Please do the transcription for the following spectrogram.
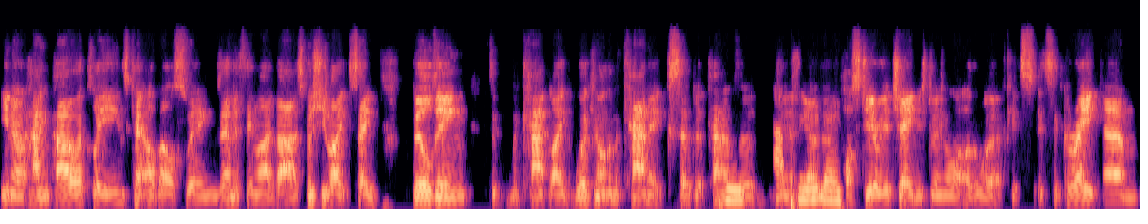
you know, hang power cleans, kettlebell swings, anything like that, especially like say building the mechan like working on the mechanics so that kind of the, you know, you know, the posterior chain is doing a lot of the work. It's it's a great um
